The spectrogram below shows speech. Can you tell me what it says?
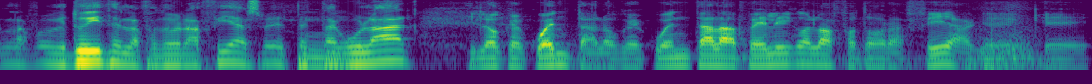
la- lo que tú dices, la fotografía es espectacular. Y lo que cuenta, lo que cuenta la peli con la fotografía, que, que-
